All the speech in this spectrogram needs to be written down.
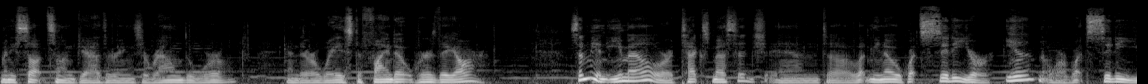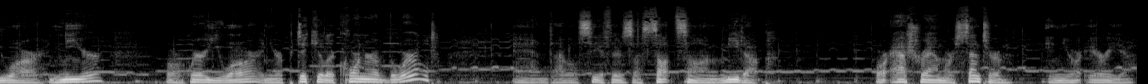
many satsang gatherings around the world, and there are ways to find out where they are send me an email or a text message and uh, let me know what city you're in or what city you are near or where you are in your particular corner of the world. And I will see if there's a satsang meetup or ashram or center in your area.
